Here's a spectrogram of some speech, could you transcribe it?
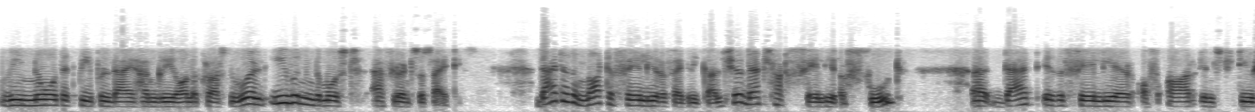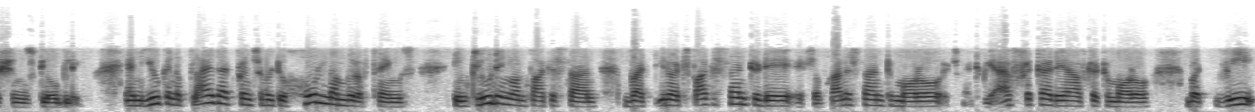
we know that people die hungry all across the world, even in the most affluent societies. That is not a failure of agriculture. That's not a failure of food. Uh, that is a failure of our institutions globally. And you can apply that principle to a whole number of things including on Pakistan. But, you know, it's Pakistan today, it's Afghanistan tomorrow, it's going to be Africa day after tomorrow. But we,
